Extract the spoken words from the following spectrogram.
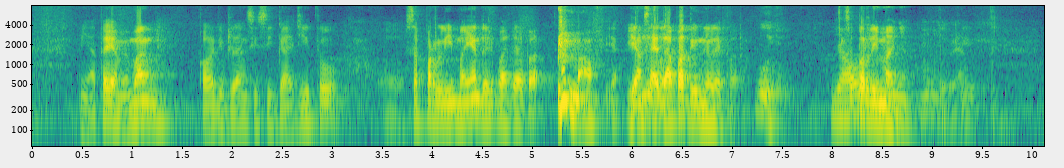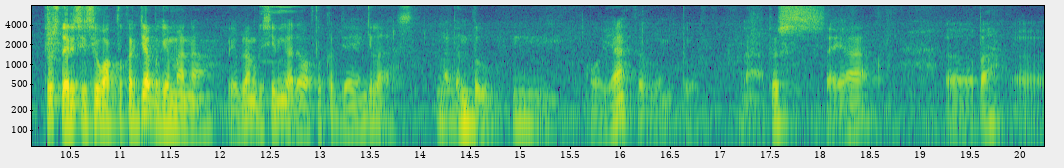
Ternyata ya memang kalau dibilang sisi gaji itu uh, seperlimanya daripada Pak maaf ya, yang saya dapat di Unilever. Seperlimanya. Hmm. Gitu, ya. Terus dari sisi waktu kerja bagaimana? Dia bilang di sini nggak ada waktu kerja yang jelas, nggak hmm. tentu. Hmm. Oh ya, gitu. Nah terus saya uh, apa uh,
